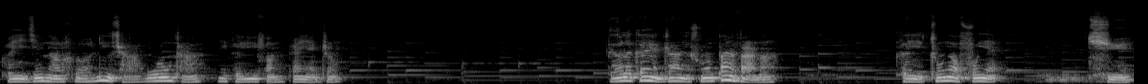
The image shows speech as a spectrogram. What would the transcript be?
可以经常喝绿茶、乌龙茶，也可以预防干眼症。得了干眼症有什么办法呢？可以中药敷眼，取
